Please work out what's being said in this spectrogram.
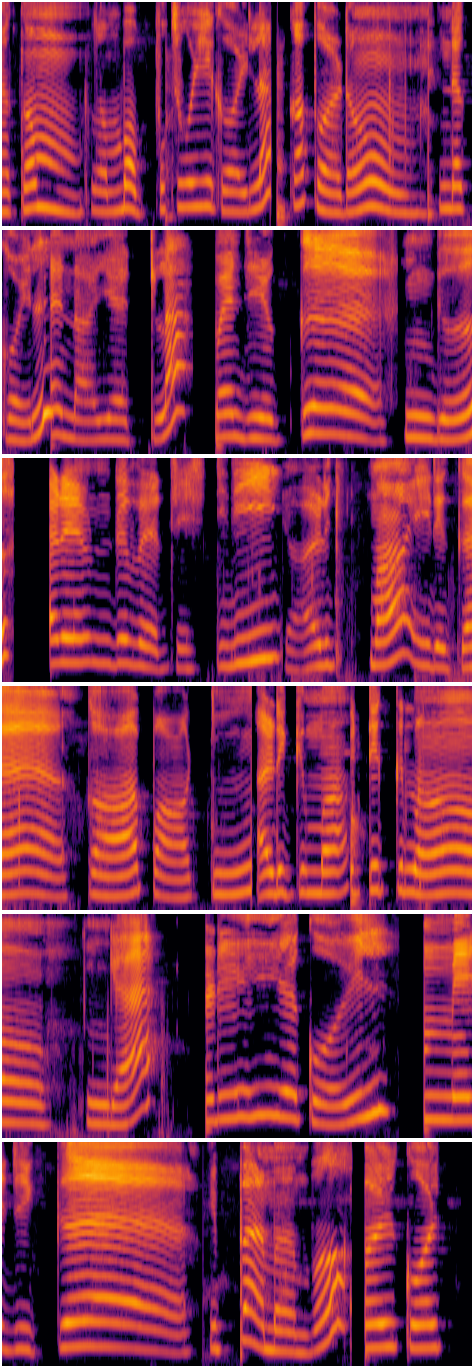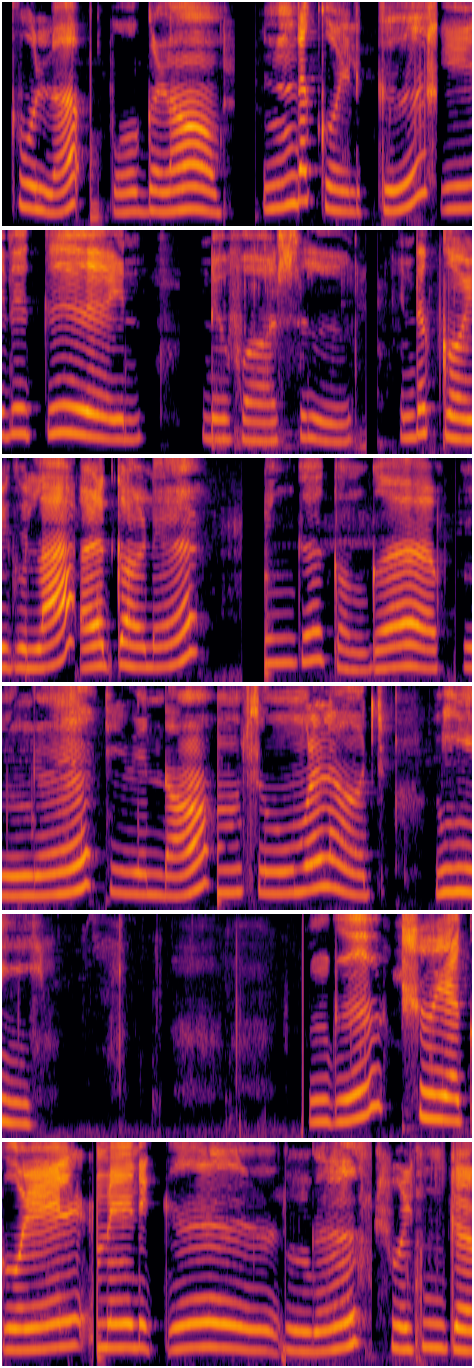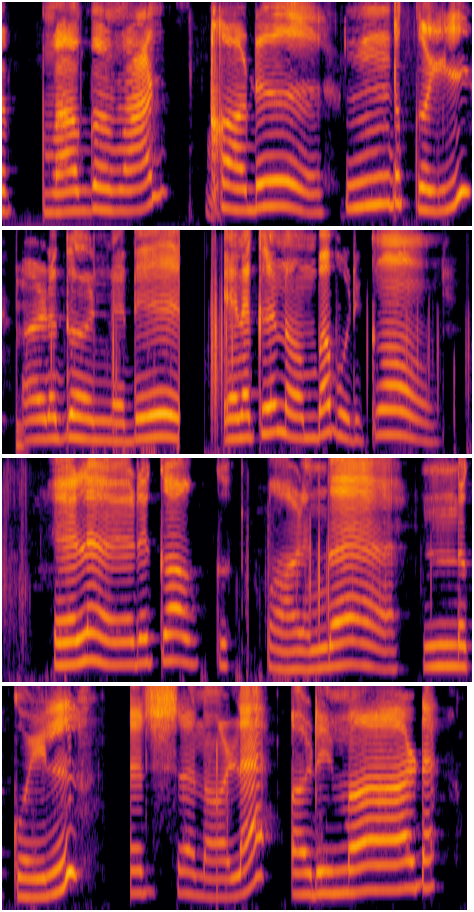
வணக்கம். நம்ம சூரிய கோயில படம் இந்த கோயில் நயத்துல அமைஞ்சிருக்கு. இங்கு ரெண்டு வெற்றி அடிக்குமா இருக்க? கா பாட்டு அடிக்குமா? இட்டுக்கலாம் இங்க பெரிய கோயில் மேஜிக்கு இப்ப நம்ம கோயில் கோயிலுக்குள்ள போகலாம். இந்த கோயிலுக்கு இருக்கு இந்த வாசல் இந்த கோயிலுக்குள்ள அழகான இங்க கங்க. இங்க சிவன்தான் சுமலாச்சு மீ. இங்கு சூரிய கோயில் அமெரிக்கு இங்கு பகவான் காடு இந்த கோயில் அழகானது. எனக்கு ரொம்ப பிடிக்கும். எல்லாருக்காக்கு பாருங்க. இந்த கோயில் தரிசனால அடிமாட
